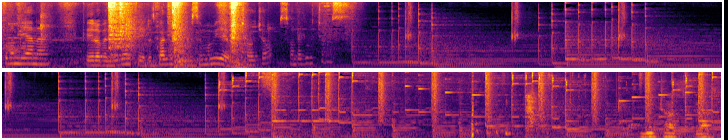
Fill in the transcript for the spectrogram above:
colombiana. Que Dios los bendiga, que Dios los guarde. Hasta el próximo video. Chao, chao. Son las gruchos. Muchas gracias.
